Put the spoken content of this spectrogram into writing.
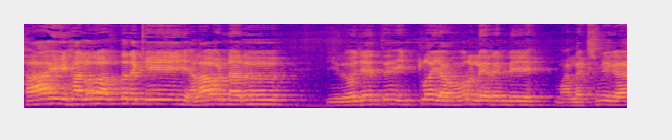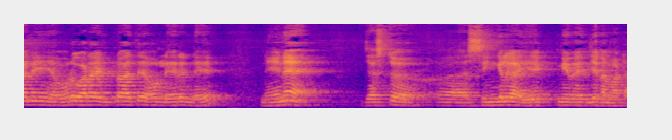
హాయ్ హలో అందరికీ. ఎలా ఉన్నారు? ఈరోజైతే ఇంట్లో ఎవరు లేరండి. మా లక్ష్మి కానీ ఎవరు కూడా ఇంట్లో అయితే ఎవరు లేరండి. నేనే జస్ట్ సింగిల్గా ఏక్ నిరంజన్ అనమాట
